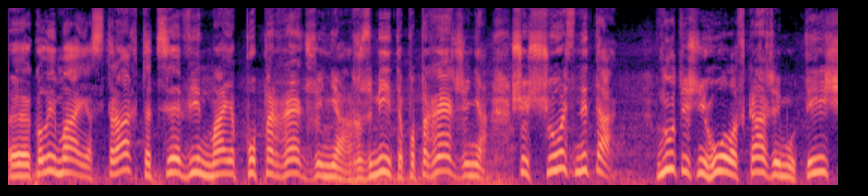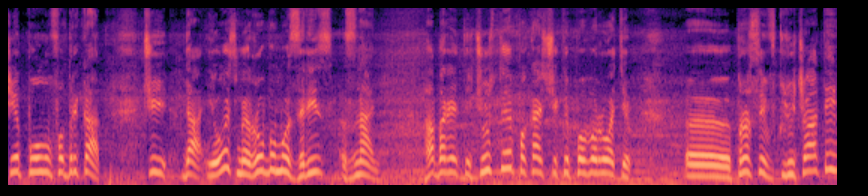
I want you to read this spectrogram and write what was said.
е, коли має страх, то це він має попередження. Розумієте, попередження, що щось не так. Внутрішній голос каже йому, ти ще полуфабрикат. Чи, да, і ось ми робимо зріз знань. Габарити чувствує, показчики поворотів е, просив включати.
